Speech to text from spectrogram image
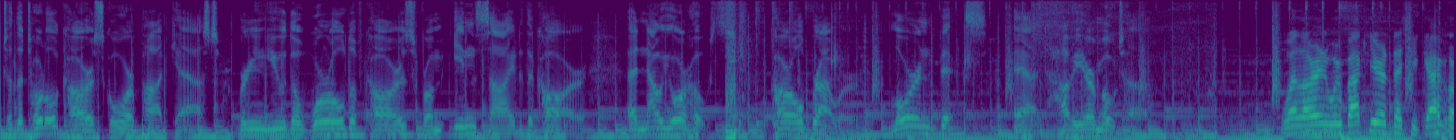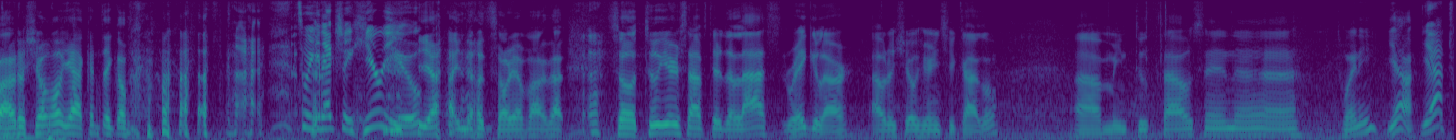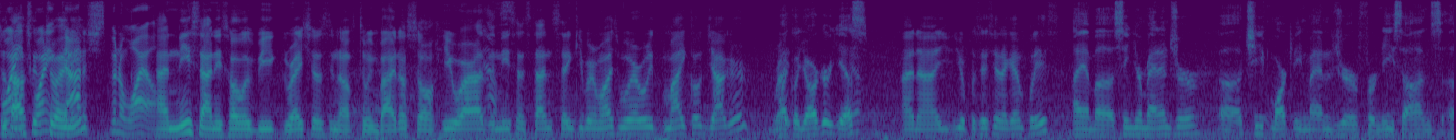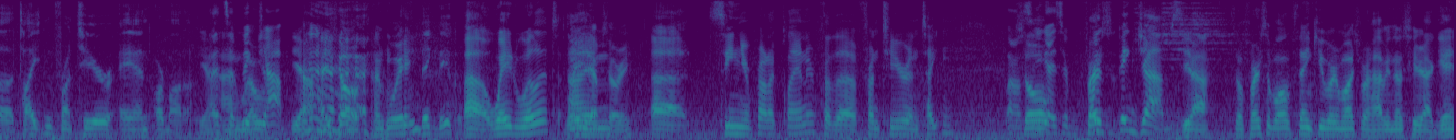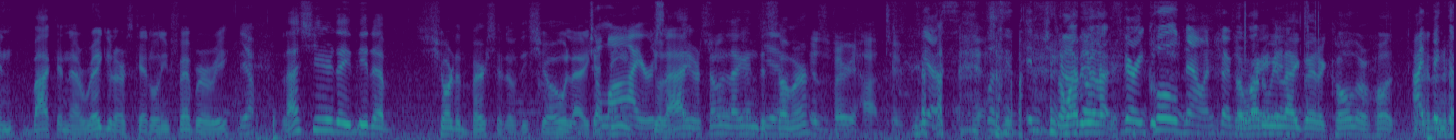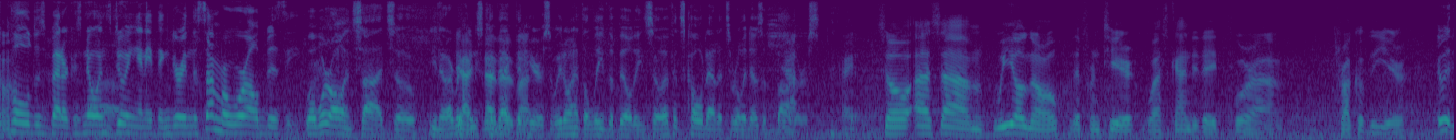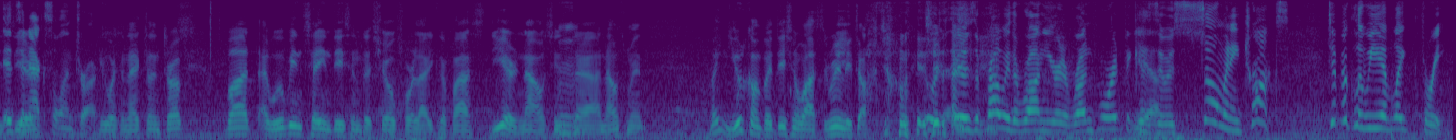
Welcome to the Total Car Score podcast, bringing you the world of cars from inside the car. And now your hosts, Karl Brauer, Lauren Fix, and Javier Mota. Well, Lauren, we're back here at the Chicago Auto Show. Oh, yeah, I can take off. so we can actually hear you. yeah, I know. Sorry about that. So, two years after the last regular auto show here in Chicago, um, in 2020, yeah, Yeah, 2020. God, it's been a while. And Nissan is always be gracious enough to invite us. So here we are at the Nissan stand. Thank you very much. We're with Michael Jagger, right? Michael Jagger, yes. And uh, your position again, please. I am a senior manager, uh, chief marketing manager for Nissan's uh, Titan, Frontier, and Armada. That's a and big job. Yeah, I know. And Wayne. Big vehicles. Uh, Wade Willett. Wade, I I'm am sorry. Uh, senior product planner for the Frontier and Titan. Wow, so, So, you guys are first- big, big jobs. Yeah. So first of all, thank you very much for having us here again, back in a regular schedule in February. Yep. Last year they did a shortened version of this show, like I think July or July something. or something like in the Yeah. summer. It was very hot too. Yes. Yeah. Well, in, in Chicago, what do you like- it's very cold now in February. So what do we like better, cold or hot? I, don't think the cold is better because no one's doing anything. During the summer, we're all busy. well, we're all inside, so you know everything's not that connected here, so we don't have to leave the building. So if it's cold out, it really doesn't bother Yeah. us. Right. So as um, we all know, the Frontier was candidate for uh, truck of the year. It was, this it's an excellent truck. It was an excellent truck, but uh, we've been saying this in the show for like the past year now since the announcement. But your competition was really tough. too. It was, it was probably the wrong year to run for it because Yeah. there was so many trucks. Typically, we have like three.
